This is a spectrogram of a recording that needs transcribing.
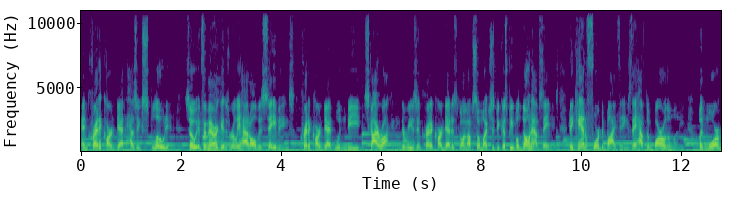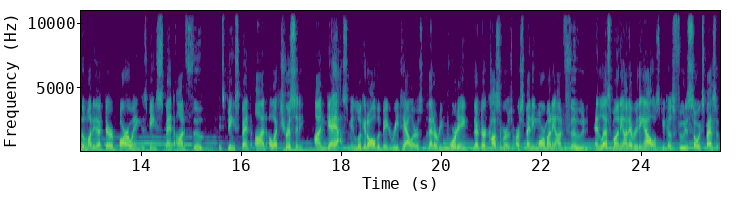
and credit card debt has exploded. So if Americans really had all this savings, credit card debt wouldn't be skyrocketing. The reason credit card debt is going up so much is because people don't have savings. They can't afford to buy things. They have to borrow the money. But more of the money that they're borrowing is being spent on food. It's being spent on electricity, on gas. I mean, look at all the big retailers that are reporting that their customers are spending more money on food and less money on everything else because food is so expensive.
